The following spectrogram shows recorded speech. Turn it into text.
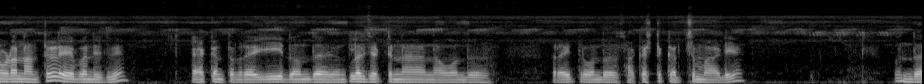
ನೋಡೋಣ ಅಂತೇಳಿ ಬಂದಿದ್ವಿ. ಯಾಕಂತಂದರೆ ಇದೊಂದು ವಿಂಕ್ಲರ್ ಜೆಟ್ಟನ್ನು ನಾವೊಂದು ರೈತರು ಒಂದು ಸಾಕಷ್ಟು ಖರ್ಚು ಮಾಡಿ ಒಂದು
